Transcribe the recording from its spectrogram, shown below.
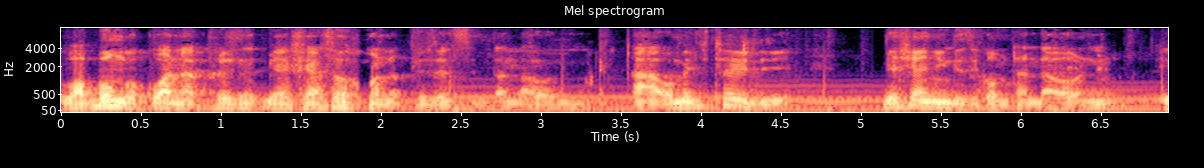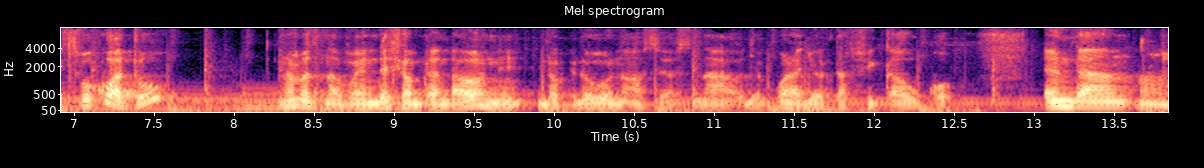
wabongo kuwa na biashara zao kuwa na presence mtandaoni. Ah, wamejitahidi. Biashara nyingi ziko mtandaoni. Isipokuwa tu namna zinavyoendeshwa mtandaoni ndo kidogo na wasiwasi nao. Japokuwa najua tutafika huko. And um, Mm.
